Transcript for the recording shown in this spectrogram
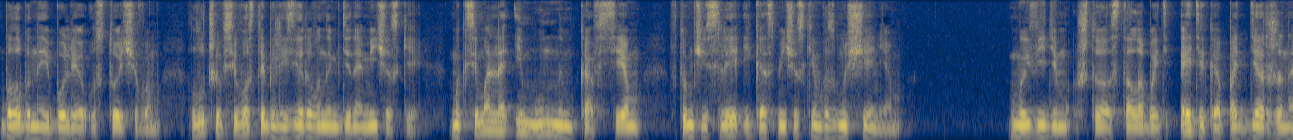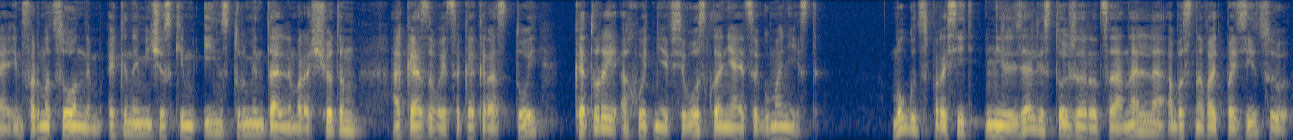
было бы наиболее устойчивым, лучше всего стабилизированным динамически, максимально иммунным ко всем, в том числе и космическим возмущениям. Мы видим, что стало быть этика, поддержанная информационным, экономическим и инструментальным расчетом, оказывается как раз той, к которой охотнее всего склоняется гуманист. Могут спросить, нельзя ли столь же рационально обосновать позицию,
